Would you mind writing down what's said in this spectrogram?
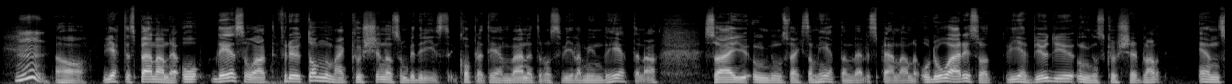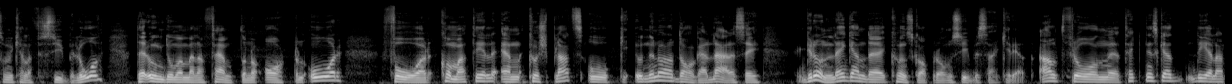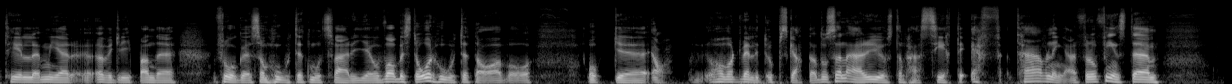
Ja, jättespännande. Och det är så att förutom de här kurserna som bedrivs kopplat till hemvärnet och de civila myndigheterna så är ju ungdomsverksamheten väldigt spännande. Och då är det så att vi erbjuder ju ungdomskurser bland en som vi kallar för cyberlov där ungdomar mellan 15 och 18 år får komma till en kursplats och under några dagar lära sig grundläggande kunskaper om cybersäkerhet. Allt från tekniska delar till mer övergripande frågor som hotet mot Sverige och vad består hotet av och, och eh, ja, har varit väldigt uppskattat. Och sen är det just de här CTF-tävlingar för då finns det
